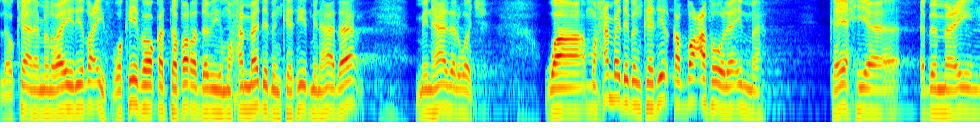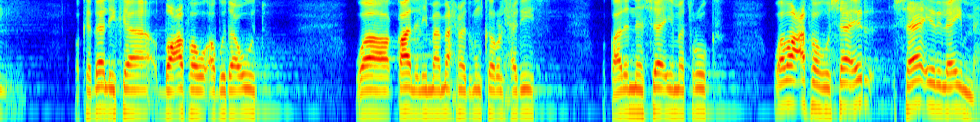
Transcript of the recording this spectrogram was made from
لو كان من غير ضعيف. وكيف وقد تفرد به محمد بن كثير من هذا من هذا الوجه. ومحمد بن كثير قد ضعفه الأئمة كيحيى بن معين وكذلك ضعفه أبو داود. وقال الإمام أحمد منكر الحديث وقال النسائي متروك. وضعفه سائر سائر الأئمة.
